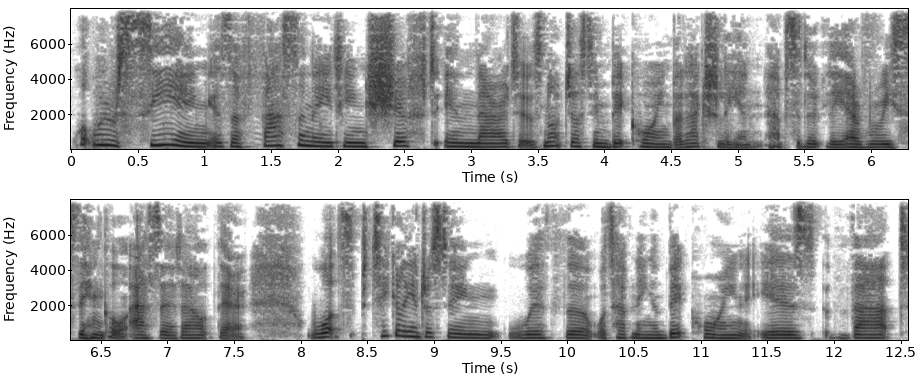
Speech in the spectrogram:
What we're seeing is a fascinating shift in narratives, not just in Bitcoin, but actually in absolutely every single asset out there. What's particularly interesting with the, what's happening in Bitcoin is that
